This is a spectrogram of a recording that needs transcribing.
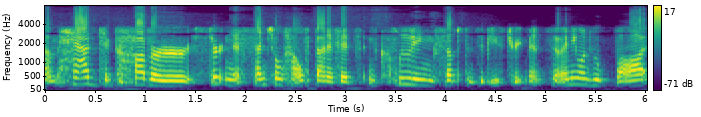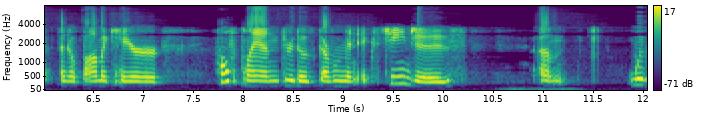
um, had to cover certain essential health benefits, including substance abuse treatment. So anyone who bought an Obamacare health plan through those government exchanges um, was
